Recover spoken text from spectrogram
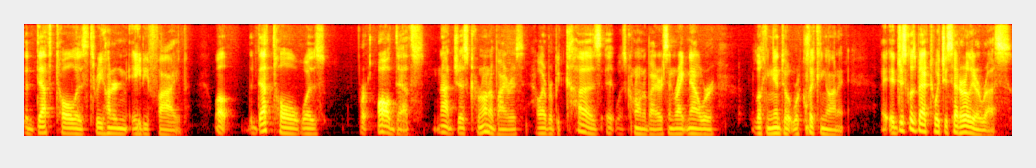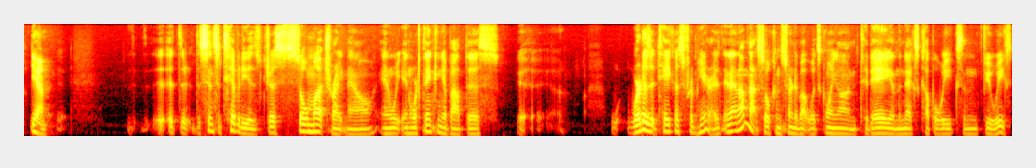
the death toll is 385. Well, the death toll was for all deaths, not just coronavirus. However, because it was coronavirus, and right now we're looking into it, we're clicking on it. It just goes back to what you said earlier, Russ. Yeah. It, the, the sensitivity is just so much right now, and we and we're thinking about this uh, where does it take us from here? And, and I'm not so concerned about what's going on today and the next couple weeks and few weeks,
